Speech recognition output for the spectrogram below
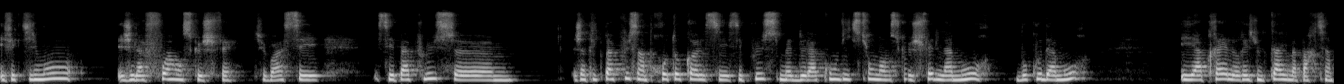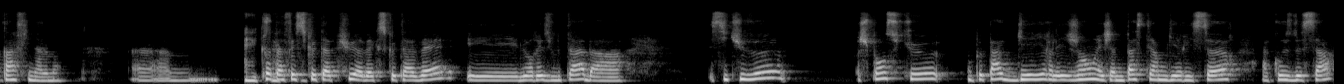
effectivement, j'ai la foi en ce que je fais. Tu vois, c'est c'est pas plus, euh, j'applique pas plus un protocole. C'est c'est plus mettre de la conviction dans ce que je fais, de l'amour, beaucoup d'amour. Et après, le résultat, il m'appartient pas finalement. Euh, toi, tu as fait ce que tu as pu avec ce que tu avais, et le résultat, bah, si tu veux, je pense que on peut pas guérir les gens, et j'aime pas ce terme guérisseur à cause de ça.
